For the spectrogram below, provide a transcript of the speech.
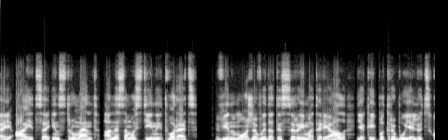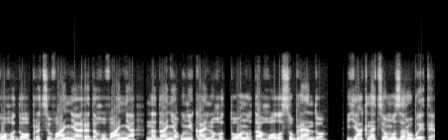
AI – це інструмент, а не самостійний творець. Він може видати сирий матеріал, який потребує людського доопрацювання, редагування, надання унікального тону та голосу бренду. Як на цьому заробити?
